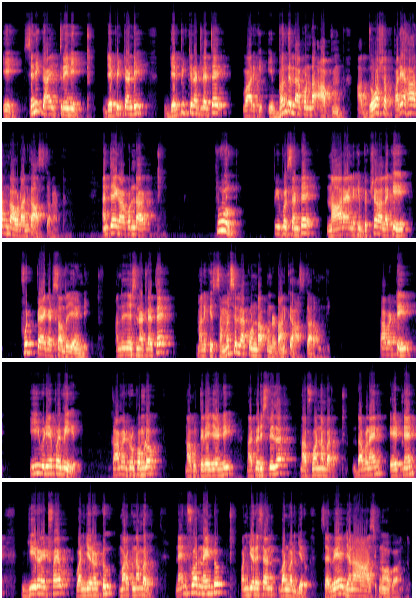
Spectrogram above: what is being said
ఈ శని గాయత్రిని జపించండి. జరిపించినట్లయితే వారికి ఇబ్బంది లేకుండా ఆ ఆ దోష పరిహారం కావడానికి ఆస్కారం. అంట అంతేకాకుండా పూర్ పీపుల్స్ అంటే నారాయణలకి భిక్షగాలకి ఫుడ్ ప్యాకెట్స్ అందజేయండి. అందజేసినట్లయితే మనకి సమస్య లేకుండా ఉండటానికి ఆస్కారం ఉంది. కాబట్టి ఈ వీడియోపై మీ కామెంట్ రూపంలో నాకు తెలియజేయండి. నా పేరు శ్రీధర్ నా phone number double nine eight nine zero eight five one zero two మరొక number nine four nine two one zero seven one one zero. Survey జనా సుఖినో భవంతు.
